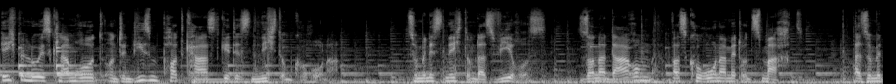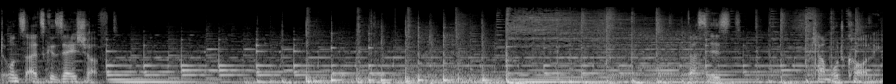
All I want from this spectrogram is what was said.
Ich bin Luis Klamroth und in diesem Podcast geht es nicht um Corona. Zumindest nicht um das Virus, sondern darum, was Corona mit uns macht. Also mit uns als Gesellschaft. Das ist Klamroth Calling.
